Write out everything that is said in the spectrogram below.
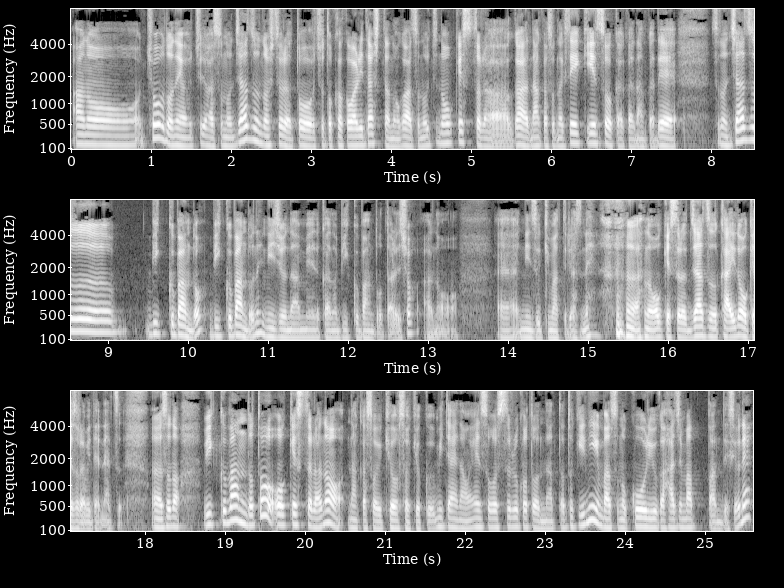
あの、ちょうどね、うちはそのジャズの人らとちょっと関わり出したのが、そのうちのオーケストラがなんかその正規演奏会かなんかで、そのジャズビッグバンドビッグバンドね、二十何名かのビッグバンドってあるでしょ？あの、えー、人数決まってるやつね。あの、オーケストラ、ジャズ界のオーケストラみたいなやつ。うん、その、ビッグバンドとオーケストラの、なんかそういう競争曲みたいなのを演奏することになった時に、まあその交流が始まったんですよね。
